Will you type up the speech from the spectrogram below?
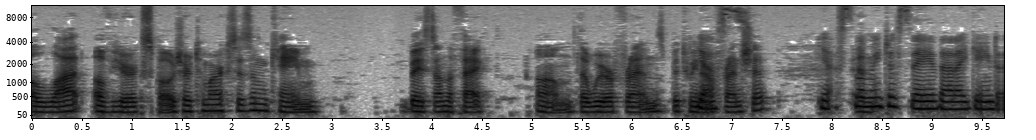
a lot of your exposure to Marxism came based on the fact um, that we were friends between our friendship. Yes, let me just say that I gained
